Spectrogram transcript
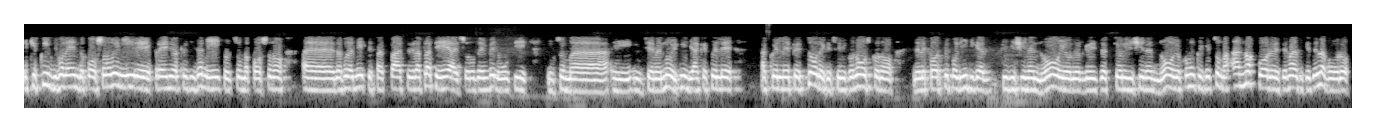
e che quindi volendo possono venire previo accreditamento, insomma possono eh, naturalmente far parte della platea e sono benvenuti insomma insieme a noi, quindi anche quelle a quelle persone che si riconoscono nelle forze politiche più vicine a noi o nelle organizzazioni vicine a noi o comunque che insomma hanno a cuore le tematiche del lavoro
